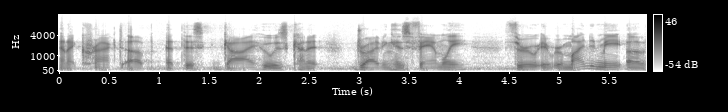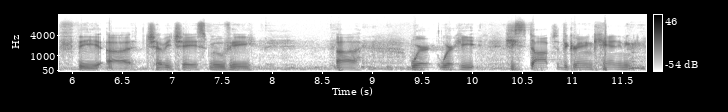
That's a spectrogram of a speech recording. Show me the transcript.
and I cracked up at this guy who was kind of driving his family through. It reminded me of the uh, Chevy Chase movie uh, where where he he stops at the Grand Canyon.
